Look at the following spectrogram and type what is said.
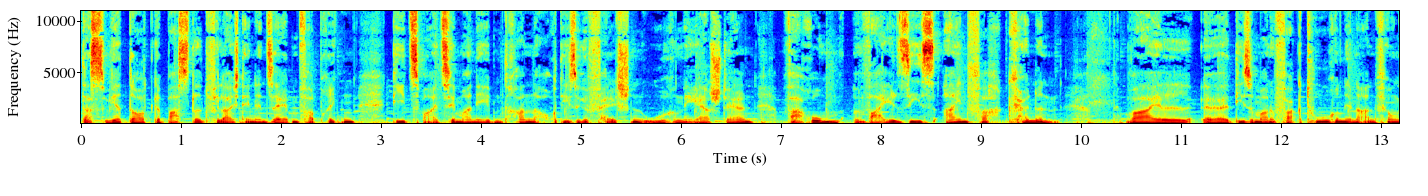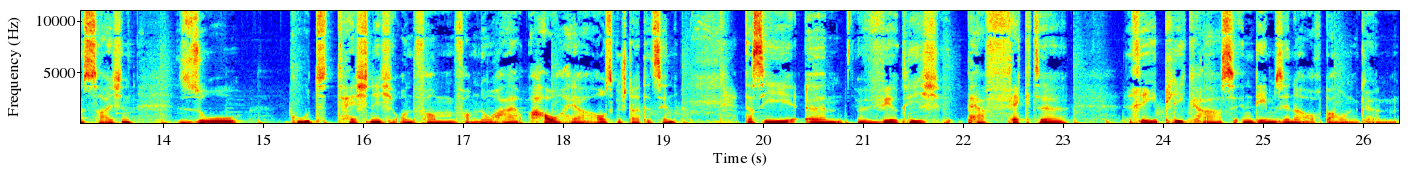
das wird dort gebastelt, vielleicht in denselben Fabriken, die zwei Zimmer nebendran auch diese gefälschten Uhren herstellen. Warum? Weil sie es einfach können weil äh, diese Manufakturen in Anführungszeichen so gut technisch und vom, vom Know-how her ausgestattet sind, dass sie ähm, wirklich perfekte Replikas in dem Sinne auch bauen können.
